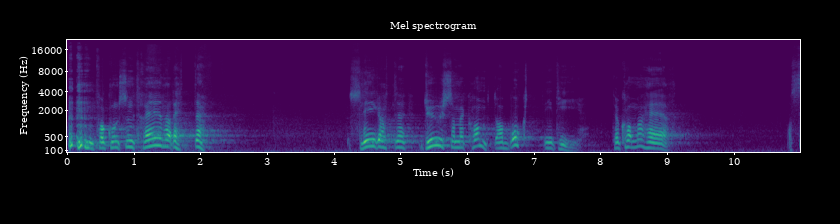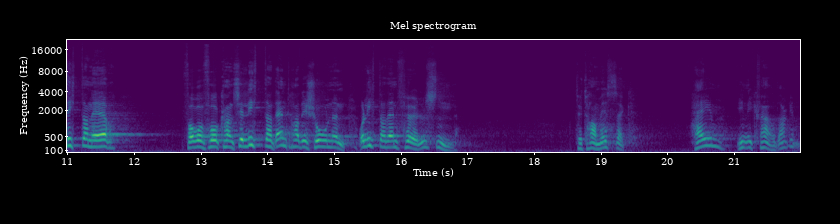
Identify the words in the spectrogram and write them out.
få konsentrere dette slik at du som er kommet og har brukt din tid til å komme her og sitte ned for å få kanskje litt av den tradisjonen og litt av den følelsen til å ta med seg hjem inn i hverdagen.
